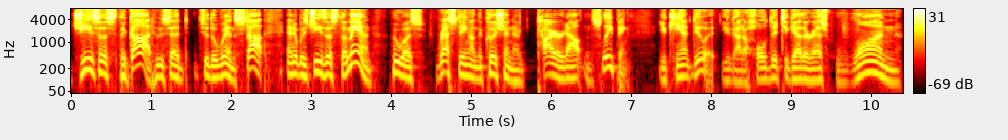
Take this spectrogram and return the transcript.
Jesus the God who said to the wind, Stop. And it was Jesus the man who was resting on the cushion and tired out and sleeping. You can't do it. You got to hold it together as one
